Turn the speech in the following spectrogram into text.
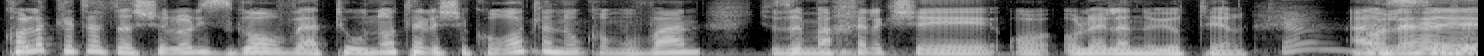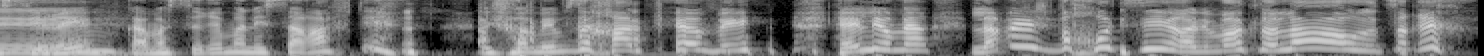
כל הקטע הזה שלא לסגור, והתאונות האלה שקורות לנו, כמובן שזה מהחלק שעולה לנו יותר. כן, אז, עולה uh, סירים, כמה סירים אני שרפתי. לפעמים זה חד פעמי. אלי אומר, למה יש בחוץ סיר? אני אומרת לו, לא, הוא צריך...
